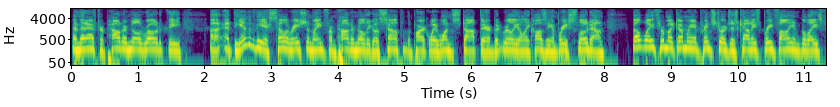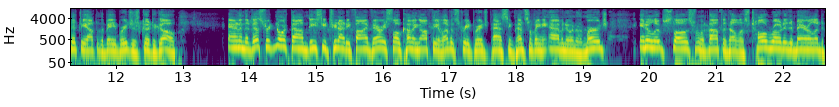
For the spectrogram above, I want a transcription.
and then after Powder Mill Road at the uh, at the end of the acceleration lane from Powder Mill to go south of the Parkway, one stop there, but really only causing a brief slowdown. Beltway through Montgomery and Prince George's counties, brief volume delays, 50 out to the Bay Bridge is good to go. And in the district, northbound DC 295, very slow coming off the 11th Street Bridge, passing Pennsylvania Avenue into the merge. Interloop slows from about the Dulles Toll Road into Maryland.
